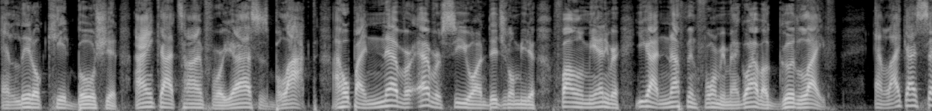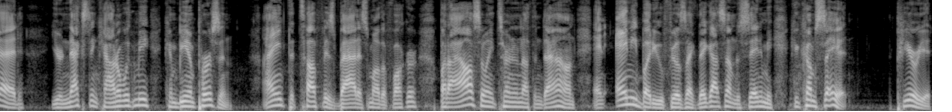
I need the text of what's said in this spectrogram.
and little kid bullshit. I ain't got time for it. Your ass is blocked. I hope I never ever see you on digital media following me anywhere. You got nothing for me, man. Go have a good life. And like I said, your next encounter with me can be in person. I ain't the toughest, baddest motherfucker, but I also ain't turning nothing down. And anybody who feels like they got something to say to me can come say it. Period.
